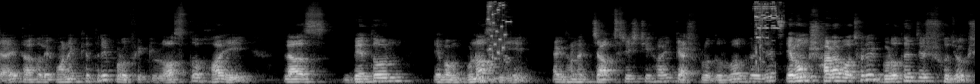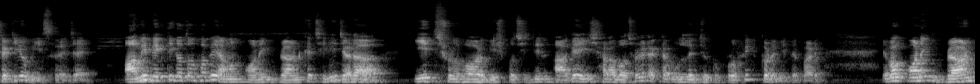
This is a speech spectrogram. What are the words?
যায়, তাহলে অনেক ক্ষেত্রে প্রফিট লস তো হয়ই প্লাস বেতন এবং বোনাস নিয়ে এক ধরনের চাপ সৃষ্টি হয় ক্যাশ ফ্লো দুর্বল হয়ে যায়, এবং সারা বছরের গ্রোথের যে সুযোগ, সেটিও মিস হয়ে যায়। আমি ব্যক্তিগতভাবে এমন অনেক ব্র্যান্ডকে চিনি যারা ঈদ শুরু হওয়ার বিশ পঁচিশ দিন আগেই সারা বছরের একটা উল্লেখযোগ্য প্রফিট করে নিতে পারে। এবং অনেক ব্র্যান্ড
